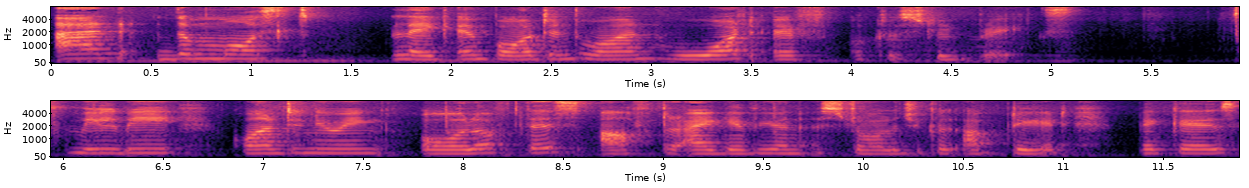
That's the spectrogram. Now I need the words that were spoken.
And the most like important one, what if a crystal breaks? We'll be continuing all of this after I give you an astrological update because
